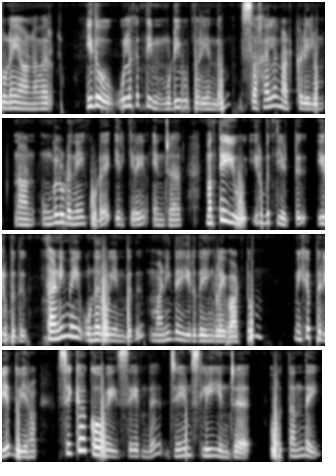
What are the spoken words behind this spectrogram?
துணையானவர். இதோ உலகத்தின் முடிவு பரியந்தம். சகல நாட்களிலும் நான் உங்களுடனே கூட இருக்கிறேன் என்றார். மத்தேயு இருபத்தி எட்டு இருபது. தனிமை உணர்வு என்பது மனித இருதயங்களை வாட்டும் மிகப்பெரிய துயரம். சிகாகோவை சேர்ந்த ஜேம்ஸ் லீ என்ற ஒரு தந்தை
